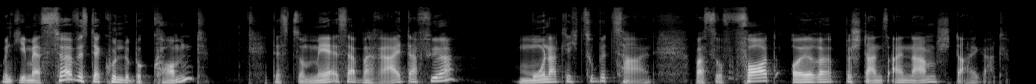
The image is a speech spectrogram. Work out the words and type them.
Und je mehr Service der Kunde bekommt, desto mehr ist er bereit dafür, monatlich zu bezahlen, was sofort eure Bestandseinnahmen steigert.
